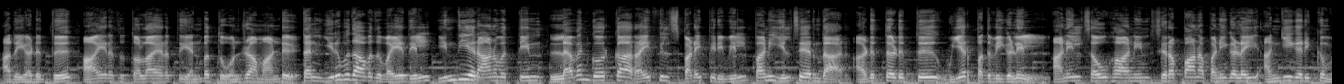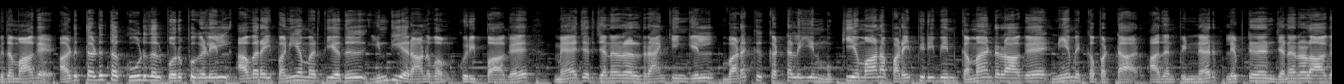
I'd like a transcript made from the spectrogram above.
அதையடுத்து ஆயிரத்து தொள்ளாயிரத்து எண்பத்து ஒன்றாம் ஆண்டு தன் இருபதாவது வயதில் இந்திய ராணுவத்தின் லெவன் கோர்கா ரைபிள்ஸ் படைப்பிரிவில் பணியில் சேர்ந்தார். அடுத்தடுத்து உயர் பதவிகளில் அனில் சௌஹானின் சிறப்பான பணிகளை அங்கீகரிக்கும் விதமாக அடுத்தடுத்த கூடுதல் பொறுப்புகளில் அவரை பணியமர்த்தியது இந்திய ராணுவம் குறிப்பாக மேஜர் ஜெனரல் ரேங்கிங்கில் வடக்கு கட்டளையின் முக்கியமான படைப்பிரிவின் கமாண்டராக நியமிக்கப்பட்டார். அதன் பின்னர் லெப்டினன்ட் ஜெனரலாக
